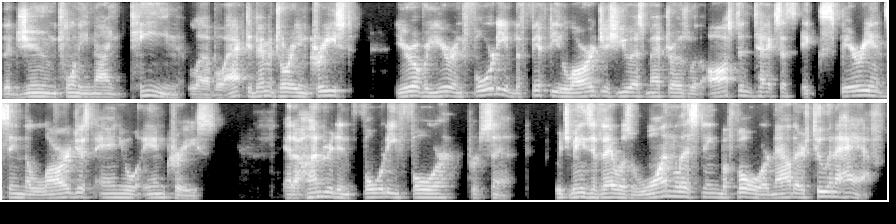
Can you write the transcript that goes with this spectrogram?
the June 2019 level. Active inventory increased year over year in 40 of the 50 largest US metros, with Austin, Texas experiencing the largest annual increase at 144%, which means if there was one listing before, now there's two and a half.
